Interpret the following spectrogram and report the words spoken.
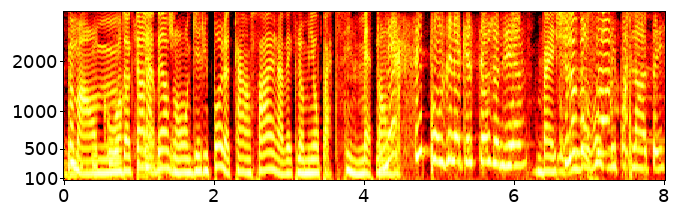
des, Comment, des docteur. Laberge, on guérit pas le cancer avec l'homéopathie, mettons. Merci de poser la question, Geneviève. Ben, je suis là pour ça. Je pas planté.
